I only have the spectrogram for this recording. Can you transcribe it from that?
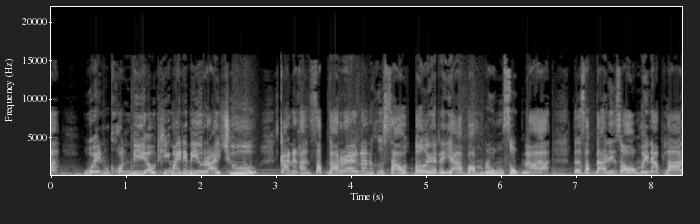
ะ เว้นคนเดียวที่ไม่ได้มีรายชื่อ การแข่งขันสัปดาห์แรกนั่นก็คือสาวเตยหัตยาบำรุงสุขนะคะ แต่สัปดาห์ที่ 2 ไม่น่าพลาด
